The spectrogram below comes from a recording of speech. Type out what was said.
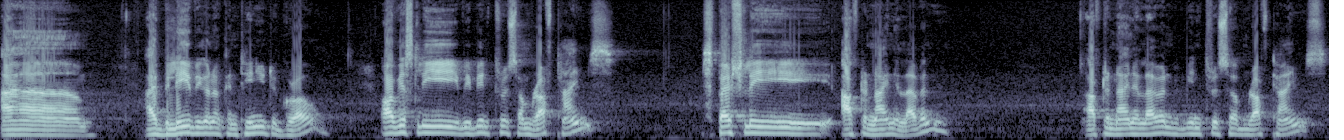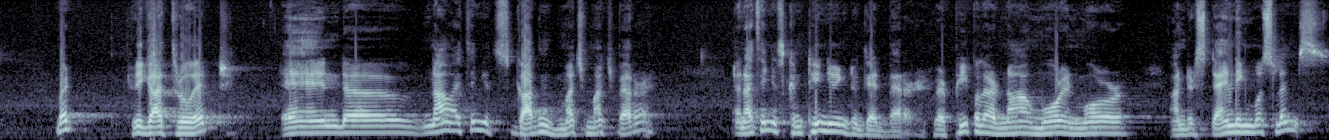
Um, I believe we're going to continue to grow. Obviously, we've been through some rough times, especially after 9 11. After 9 11, we've been through some rough times, but we got through it. And uh, now I think it's gotten much, much better. And I think it's continuing to get better, where people are now more and more understanding Muslims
